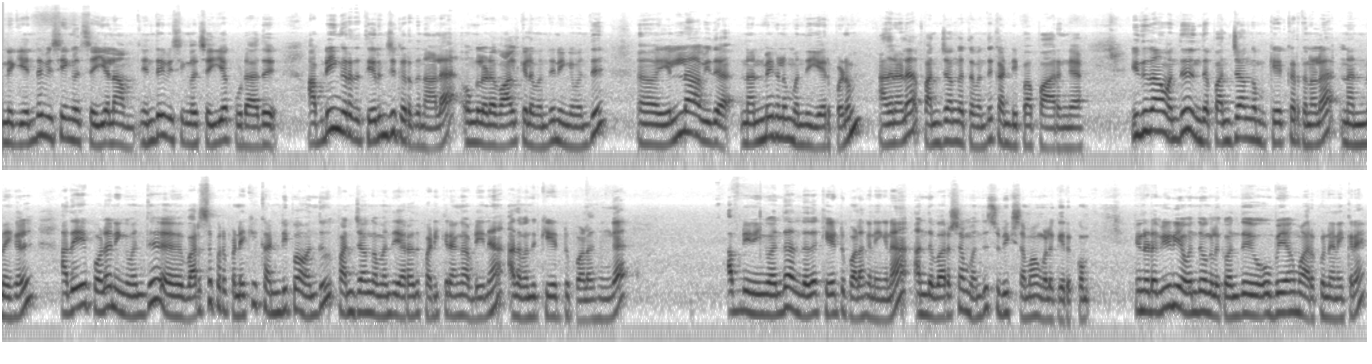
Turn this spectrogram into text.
இன்றைக்கி எந்த விஷயங்கள் செய்யலாம் எந்த விஷயங்கள் செய்யக்கூடாது அப்படிங்கிறத தெரிஞ்சுக்கிறதுனால உங்களோட வாழ்க்கையில் வந்து நீங்கள் வந்து எல்லா வித நன்மைகளும் வந்து ஏற்படும். அதனால் பஞ்சாங்கத்தை வந்து கண்டிப்பாக பாருங்கள் இதுதான் வந்து இந்த பஞ்சாங்க பஞ்சாங்கம் கேட்கறதுனால நன்மைகள். அதே போல் நீங்கள் வந்து அஹ், வருஷப்பிறப்பனைக்கு கண்டிப்பாக வந்து பஞ்சாங்கம் வந்து யாராவது படிக்கிறாங்க அப்படின்னா அதை வந்து கேட்டு பழகுங்க. அப்படி நீங்கள் வந்து அந்த இதை கேட்டு பழகுனீங்கன்னா அந்த வருஷம் வந்து சுபிக்ஷமாக உங்களுக்கு இருக்கும். என்னோடய வீடியோ வந்து உங்களுக்கு வந்து உபயோகமாக இருக்கும்னு நினைக்கிறேன்.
